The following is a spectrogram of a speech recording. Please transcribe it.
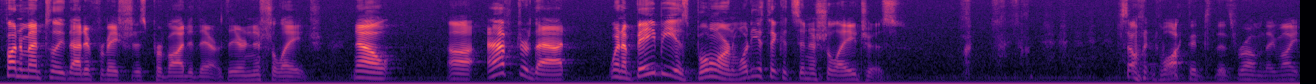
fundamentally, that information is provided there, their initial age. Now, uh, after that, when a baby is born, what do you think its initial age is? if someone walked into this room, they might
